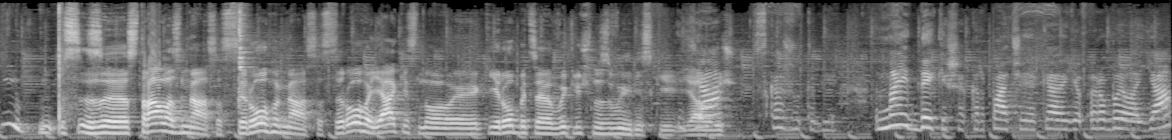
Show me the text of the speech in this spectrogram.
ну, страва з м'яса, з сирого м'яса, з сирого якісного, який робиться виключно з вирізки Я ялович. скажу тобі, найдикіше карпаччо, яке робила я,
